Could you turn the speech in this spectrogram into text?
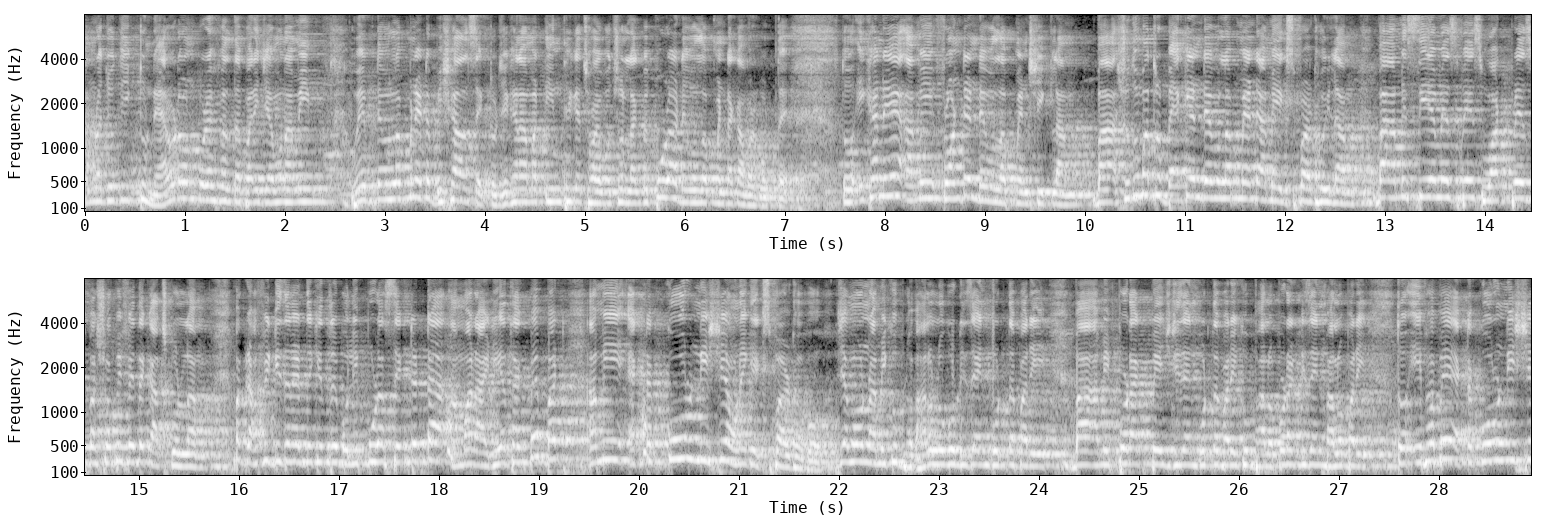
আমরা যদি একটু ন্যারো ডাউন করে ফেলতে পারি, যেমন আমি ওয়েব ডেভেলপমেন্ট একটা বিশাল সেক্টর যেখানে আমার তিন থেকে ছয় বছর লাগবে পুরো ডেভেলপমেন্টটা কাভার করতে। তো এখানে আমি ফ্রন্ট এন্ড ডেভেলপমেন্ট শিখলাম, বা শুধুমাত্র ব্যাক এন্ড ডেভেলপমেন্টে আমি এক্সপার্ট হইলাম, বা আমি সিএমএস বেস ওয়ার্ডপ্রেস বা শপিফেতে কাজ করলাম, বা গ্রাফিক ডিজাইনারদের ক্ষেত্রে বলি, পুরো সেক্টরটা আমার আইডিয়া থাকবে বাট আমি একটা কোর নিশে অনেক এক্সপার্ট হব। যেমন আমি খুব ভালো লোগো ডিজাইন করতে পারি বা আমি প্রোডাক্ট পেজ ডিজাইন করতে পারি, খুব ভালো প্রোডাক্ট ডিজাইন ভালো পারি। তো এভাবে একটা কোর নিশে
